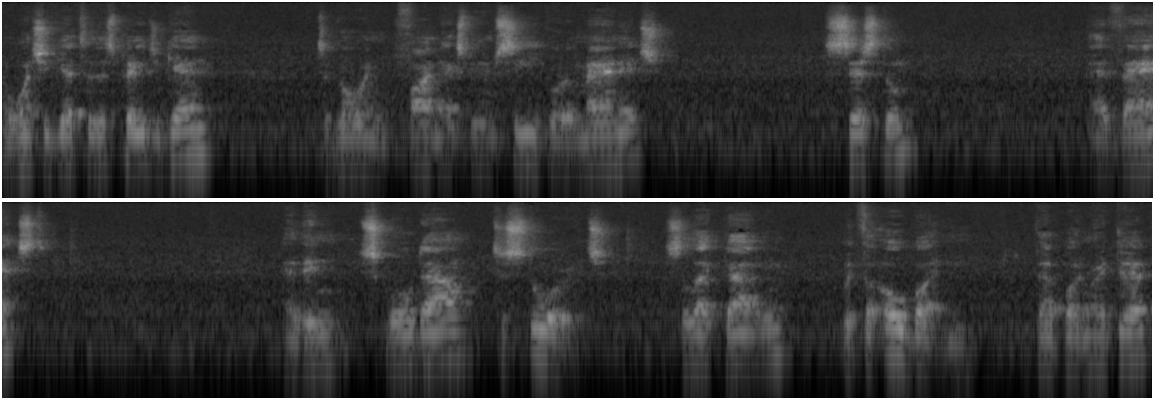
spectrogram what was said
And once you get to this page again, to go and find XBMC, go to Manage, System, Advanced, and then scroll down to storage. Select that one with the O button. That button right there,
